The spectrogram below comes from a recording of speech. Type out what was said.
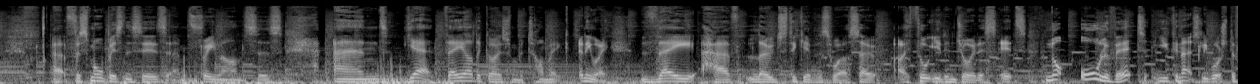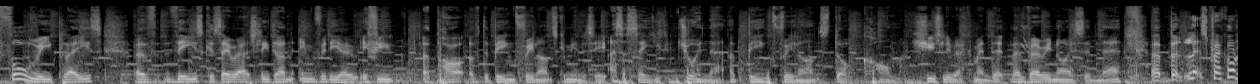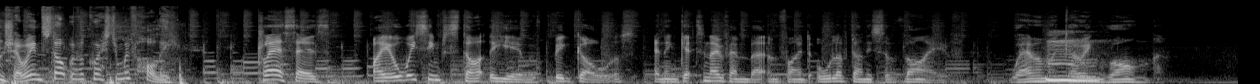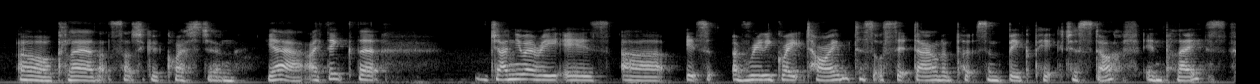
uh, for small businesses and freelancers. And yeah, they are the guys from Atomic. Anyway, they have loads to give as well. So I thought you'd enjoy this. It's not all of it. You can actually watch the full replays of these because they were actually done in video if you are part of the Being Freelance community. As I say, you can join that at beingfreelance.com. Hugely recommend it. They're very nice in there. Uh, but let's crack on, shall we? And start with a question with Holly. Claire says, I always seem to start the year with big goals and then get to November and find all I've done is survive. Where am I going wrong? Oh, Claire, that's such a good question. Yeah, I think that January is uh, it's a really great time to sort of sit down and put some big picture stuff in place.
